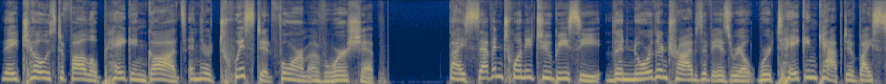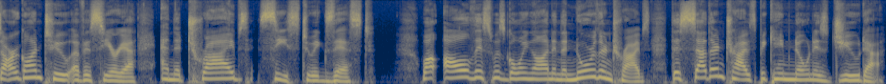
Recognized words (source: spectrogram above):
They chose to follow pagan gods and their twisted form of worship. By 722 BC, the northern tribes of Israel were taken captive by Sargon II of Assyria, and the tribes ceased to exist. While all this was going on in the northern tribes, the southern tribes became known as Judah.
